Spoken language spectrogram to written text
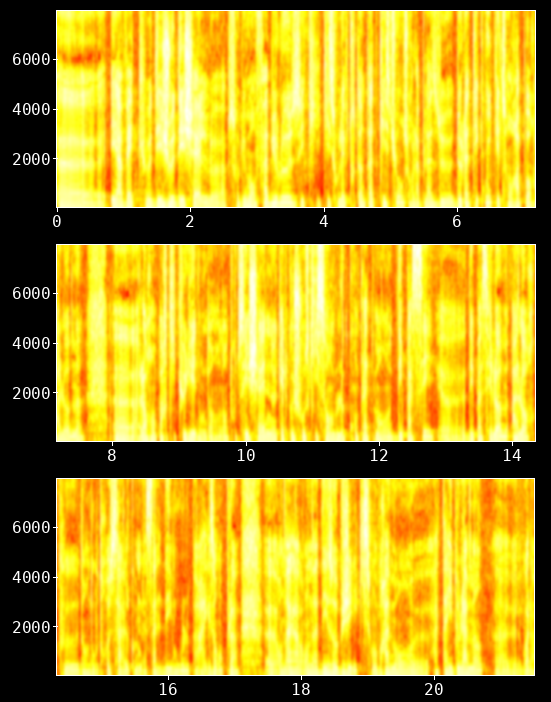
et avec des jeux d'échelle absolument fabuleuses et qui, qui soulèvent tout un tas de questions sur la place de, la technique et de son rapport à l'homme. Euh, alors en particulier donc dans, toutes ces chaînes, quelque chose qui semble complètement dépasser, euh, dépasser l'homme, alors que dans d'autres salles, comme la salle des moules par exemple, euh, on, a, on a des objets qui sont vraiment à taille de la main. voilà,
